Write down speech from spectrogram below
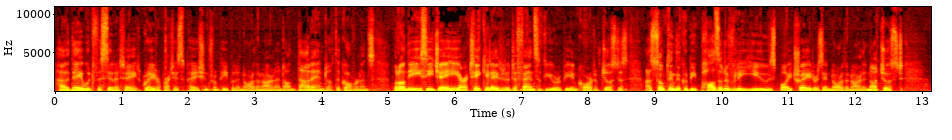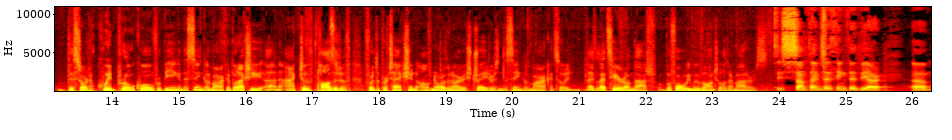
how they would facilitate greater participation from people in Northern Ireland on that end of the governance. But on the ECJ, he articulated a defence of the European Court of Justice as something that could be positively used by traders in Northern Ireland, not just the sort of quid pro quo for being in the single market, but actually an active positive for the protection of Northern Irish traders in the single market. So let, us hear on that before we move on to other matters. Sometimes I think that we are um,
